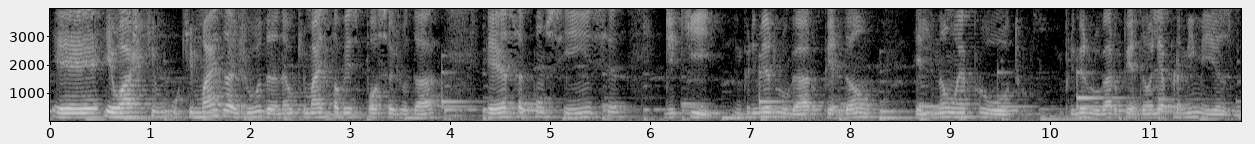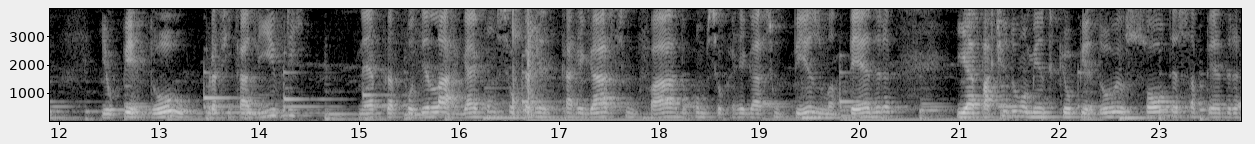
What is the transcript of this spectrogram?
É, eu acho que o que mais ajuda, né, o que mais talvez possa ajudar, é essa consciência de que, em primeiro lugar, o perdão ele não é para o outro. Em primeiro lugar, o perdão ele é para mim mesmo. Eu perdoo para ficar livre né, para poder largar, é como se eu carregasse um fardo, como se eu carregasse um peso, uma pedra, e a partir do momento que eu perdoo, eu solto essa pedra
